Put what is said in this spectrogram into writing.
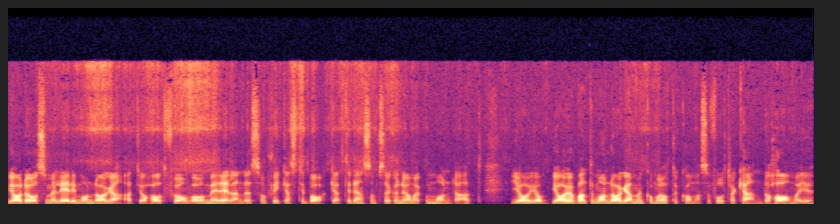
jag då som är ledig måndagar, att jag har ett frånvaromeddelande som skickas tillbaka till den som försöker nå mig på måndag. Att jag, jobb, jag jobbar inte måndagar men kommer återkomma så fort jag kan. Då har man ju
